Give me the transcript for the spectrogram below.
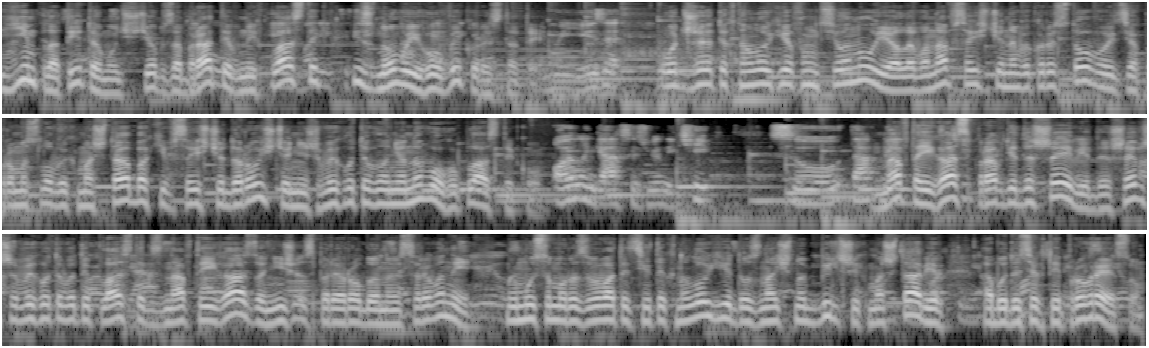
їм платитимуть, щоб забрати в них пластик і знову його використати. Отже, технологія функціонує, але вона все ще не використовується в промислових масштабах і все ще дорожча ніж виготовлення нового пластику. Нафта і газ справді дешеві. Дешевше виготовити пластик з нафти і газу ніж з переробленої сировини. Ми мусимо розвивати ці технології до значно більших масштабів, аби досягти прогресу.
